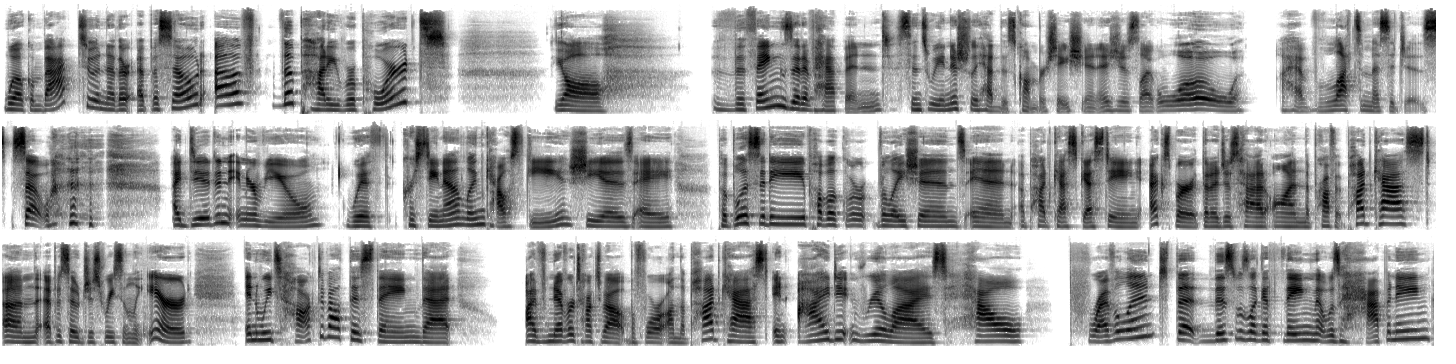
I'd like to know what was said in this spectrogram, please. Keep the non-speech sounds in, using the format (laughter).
Welcome back to another episode of the Proffitt Report. Y'all, the things that have happened since we initially had this conversation is just like, whoa, I have lots of messages. So, (laughs) I did an interview with Christina Lenkowski. She is a publicity, public relations, and a podcast guesting expert that I just had on the Proffitt Podcast. Um, the episode just recently aired. And we talked about this thing that I've never talked about before on the podcast. And I didn't realize how prevalent that this was like a thing that was happening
